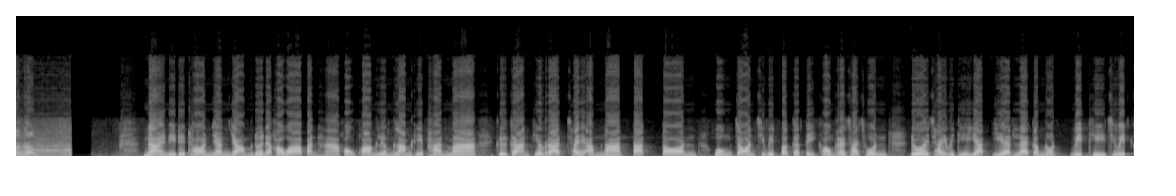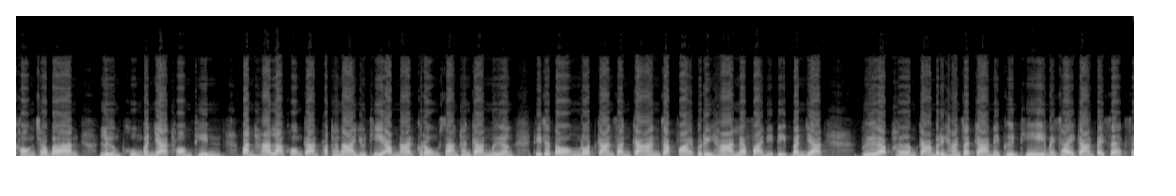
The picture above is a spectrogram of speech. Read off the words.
นะครับ นายนิติธรยังย้ำด้วยนะคะว่าปัญหาของความเหลื่อมล้ำที่ผ่านมา คือการที่รัฐใช้อำนาจตัดตอนวงจรชีวิตปกติของประชาชน โดยใช้วิธียัดเยียดและกำหนดวิถีชีวิตของชาวบ้าน ลืมภูมิปัญญาท้องถิ่น ปัญหาหลักของการพัฒนาอยู่ที่อำนาจโครงสร้างทางการเมือง ที่จะต้องลดการสั่งการจากฝ่ายบริหารและฝ่ายนิติบัญญัติ เพื่อเพิ่มการบริหารจัดการในพื้นที่ไม่ใช่การไปแทรกแซ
